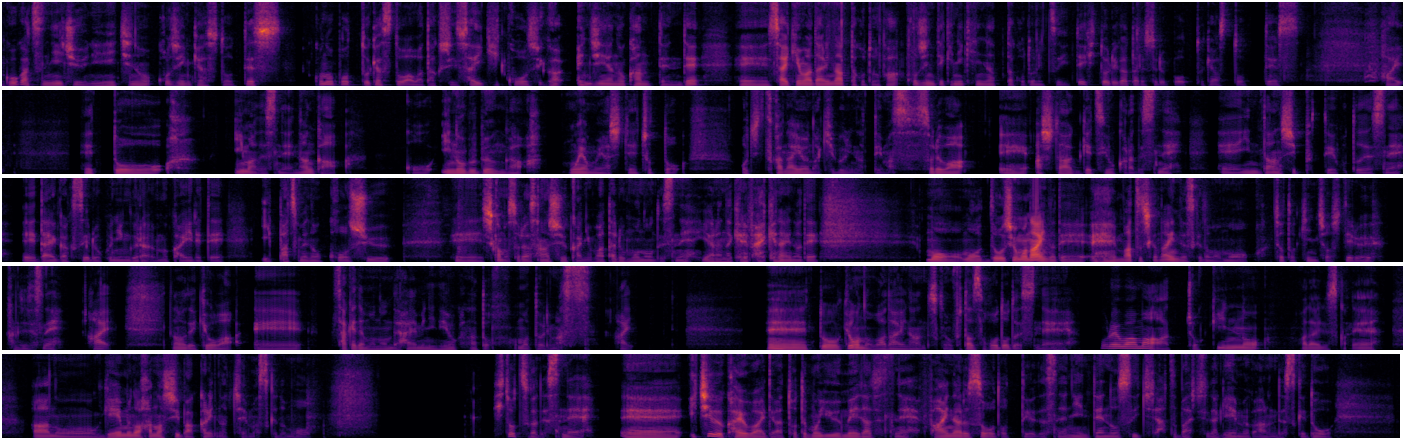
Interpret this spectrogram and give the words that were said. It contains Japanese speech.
5月22日の個人キャストです。このポッドキャストは私、佐伯浩二がエンジニアの観点で、えー最近話題になったことが個人的に気になったことについて一人語りするポッドキャストです。はい。えっと、今ですね、なんか、こう、胃の部分がもやもやして、ちょっと落ち着かないような気分になっています。それは、えー明日月曜からですね、えーインターンシップっていうことですね、えー大学生6人ぐらいを迎え入れて、一発目の講習、えーしかもそれは3週間にわたるものをですね、やらなければいけないので、もう、もうどうしようもないので、え ー待つしかないんですけども、もうちょっと緊張してる感じですね。はい。なので今日は、えー酒でも飲んで早めに寝ようかなと思っております。はい。えーっと、今日の話題なんですけど、2つほどですね。これはまあ、直近の話題ですかね。あの、ゲームの話ばっかりになっちゃいますけども、一つがですね、えー一部界隈ではとても有名だですね、ファイナルソードっていうですね、任天堂スイッチで発売してたゲームがあるんですけど、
